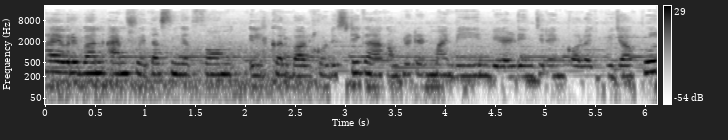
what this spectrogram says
Hi everyone, I am Shweta Singad from Ilkal Bagalkot district. I completed my BE in BLD Engineering College Bijapur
